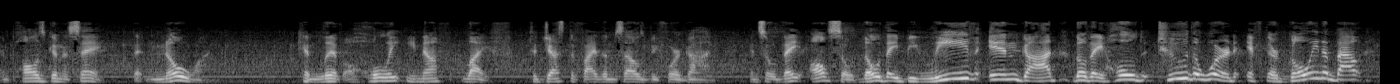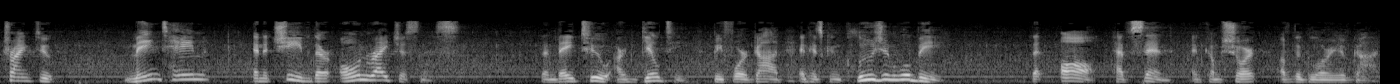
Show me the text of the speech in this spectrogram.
And Paul's going to say that no one can live a holy enough life to justify themselves before God. And so they also, though they believe in God, though they hold to the word, if they're going about trying to maintain and achieve their own righteousness, then they too are guilty before God. And his conclusion will be that all have sinned and come short of the glory of God.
